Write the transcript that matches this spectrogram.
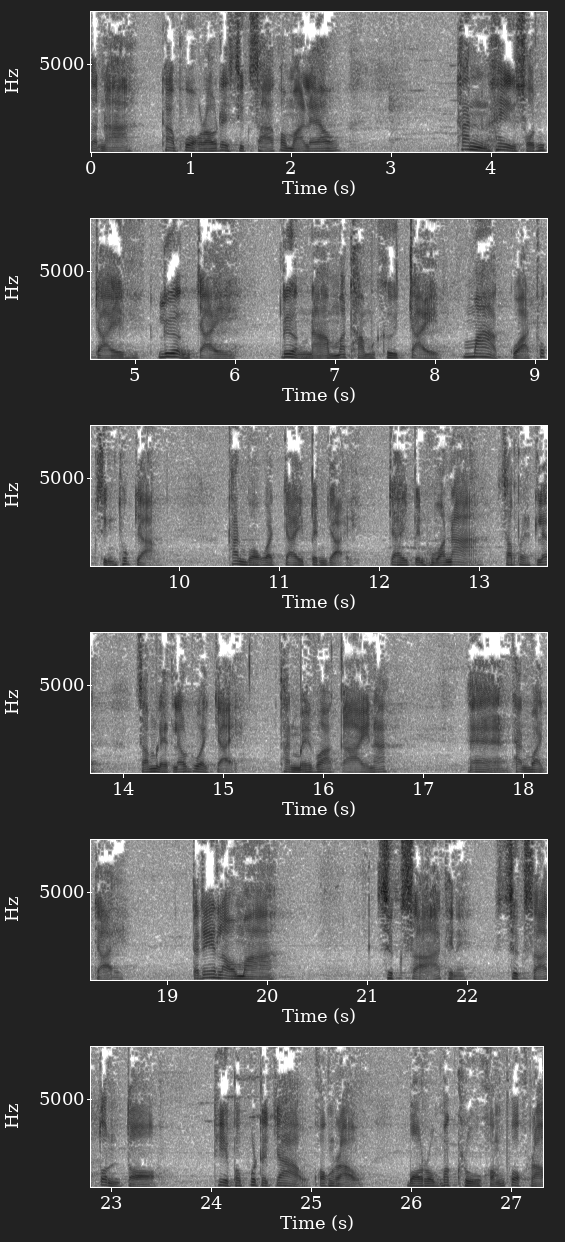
สนา ถ้าพวกเราได้ศึกษาเข้ามาแล้ว ท่านให้สนใจเรื่องใจเรื่องนามธรรมคือใจมากกว่าทุกสิ่งทุกอย่าง ท่านบอกว่าใจเป็นใหญ่ ใจเป็นหัวหน้าสำเร็จแล้วสำเร็จแล้วด้วยใจ ท่านไม่ว่ากายนะท่านว่าใจ แต่นี้เรามาศึกษาทีนี้ศึกษาต้นต่อที่พระพุทธเจ้าของเรา บรมครูของพวกเรา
